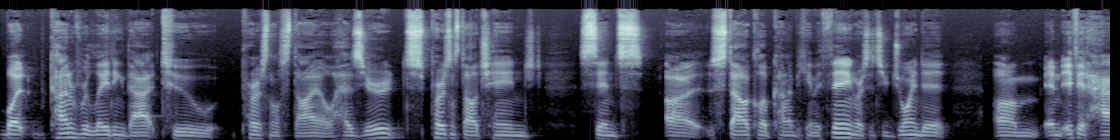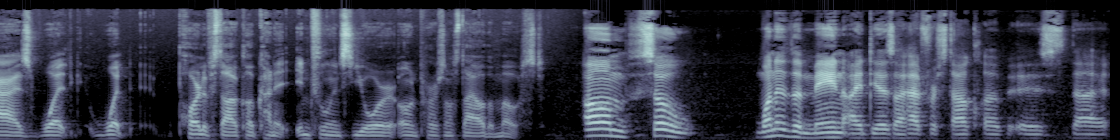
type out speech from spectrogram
but kind of relating that to personal style. Has your personal style changed since uh, Style Club kind of became a thing, or since you joined it? Um, and if it has, what what part of Style Club kind of influenced your own personal style the most? Um, so one of the main ideas I had for Style Club is that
